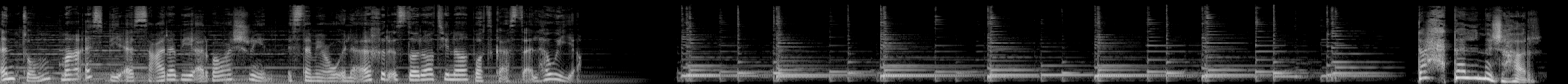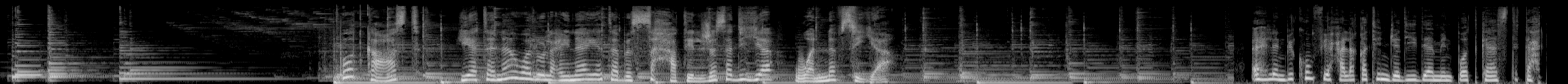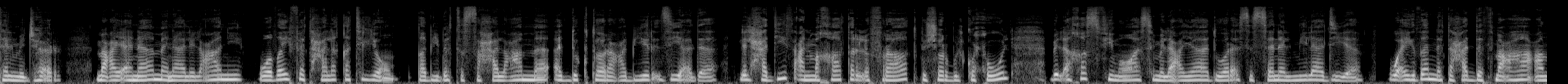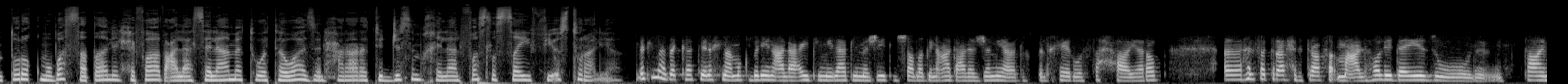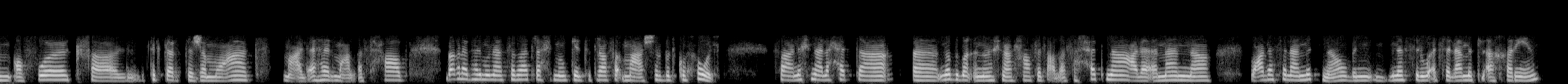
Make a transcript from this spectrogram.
أنتم مع إس بي إس عربي 24 استمعوا إلى آخر إصداراتنا بودكاست الهوية. تحت المجهر. بودكاست يتناول العناية بالصحة الجسدية والنفسية. أهلا بكم في حلقة جديدة من بودكاست تحت المجهر. معي أنا منال العاني وضيفة حلقة اليوم. طبيبة الصحة العامة الدكتورة عبير زيادة للحديث عن مخاطر الإفراط بشرب الكحول بالأخص في مواسم الأعياد ورأس السنة الميلادية. وأيضا نتحدث معها عن طرق مبسطة للحفاظ على سلامة وتوازن حرارة الجسم خلال فصل الصيف في أستراليا. مثل ما ذكرتي نحن مقبلين على عيد الميلاد المجيد. إن شاء الله بينعاد على الجميع بالخير والصحة يا رب. هالفترة رح تترافق مع ال holidays و time off work فتكتر التجمعات مع الأهل مع الأصحاب. بأغلب هالمناسبات رح ممكن تترافق مع شرب الكحول فنحن لحتى آه، نضمن إنه نحن نحافظ على صحتنا على أماننا وعلى سلامتنا وبنفس الوقت سلامة الآخرين.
